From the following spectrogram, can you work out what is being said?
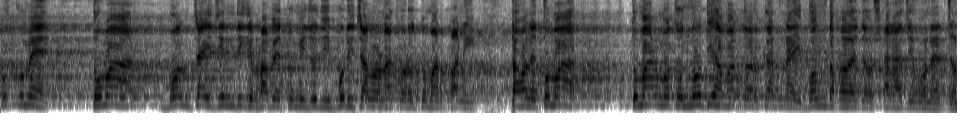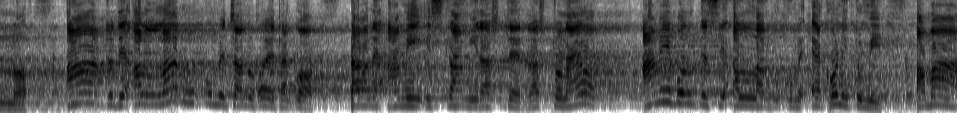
হুকুমে তোমার বঞ্চাই জিন্দিগি ভাবে তুমি যদি পরিচালনা করো তোমার পানি, তাহলে তোমার তোমার মতো নদী আমার দরকার নাই, বন্ধ হয়ে যাও সারা জীবনের জন্য। আর যদি আল্লাহর হুকুমে চালু হয়ে থাকো, তাহলে আমি ইসলামী রাষ্ট্রের রাষ্ট্রনায়ক, আমি বলতেছি আল্লাহর হুকুমে এখনই তুমি আমার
